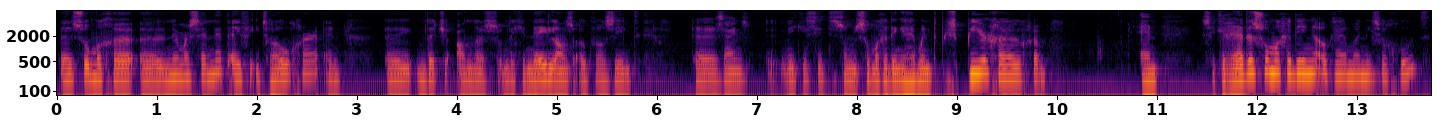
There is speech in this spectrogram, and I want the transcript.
uh, sommige uh, nummers zijn net even iets hoger. En uh, omdat je anders, omdat je Nederlands ook wel zingt, zijn, weet je, zitten sommige dingen helemaal niet op je spiergeheugen. En dus ik redde sommige dingen ook helemaal niet zo goed.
